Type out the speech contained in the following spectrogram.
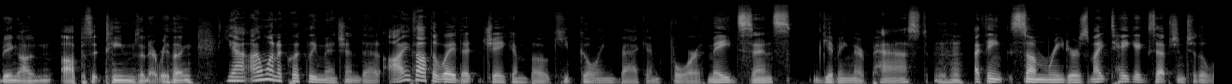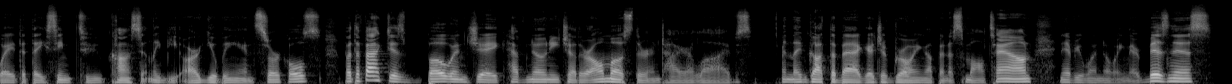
being on opposite teams and everything. Yeah, I want to quickly mention that I thought the way that Jake and Bo keep going back and forth made sense giving their past. Mm-hmm. I think some readers might take exception to the way that they seem to constantly be arguing in circles. But the fact is, Bo and Jake have known each other almost their entire lives. And they've got the baggage of growing up in a small town and everyone knowing their business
